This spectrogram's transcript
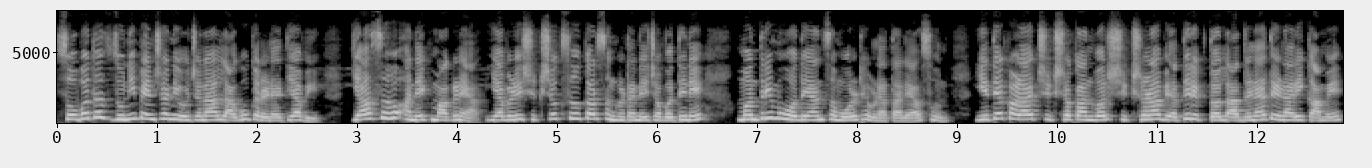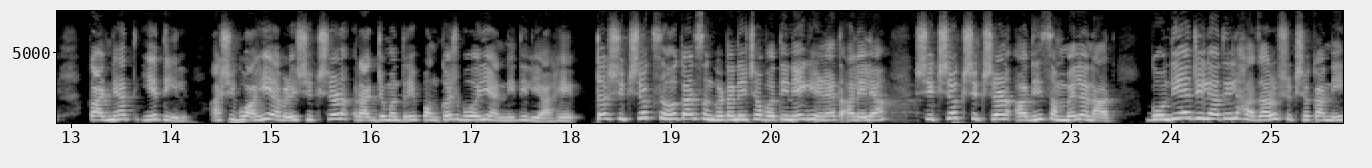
सोबतच जुनी पेन्शन योजना लागू करण्यात यावी. यासह अनेक मागण्या यावेळी शिक्षक सहकार संघटनेच्या वतीने मंत्री महोदयांसमोर ठेवण्यात आल्या असून येत्या काळात शिक्षकांवर शिक्षणाव्यतिरिक्त लादण्यात येणारी कामे काढण्यात येतील अशी ग्वाही यावेळी शिक्षण राज्यमंत्री पंकज भोयर यांनी दिली आहे. तर शिक्षक सहकार संघटनेच्या वतीने घेण्यात आलेल्या शिक्षक शिक्षण अधिसंमेलनात गोंदिया जिल्ह्यातील हजारो शिक्षकांनी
